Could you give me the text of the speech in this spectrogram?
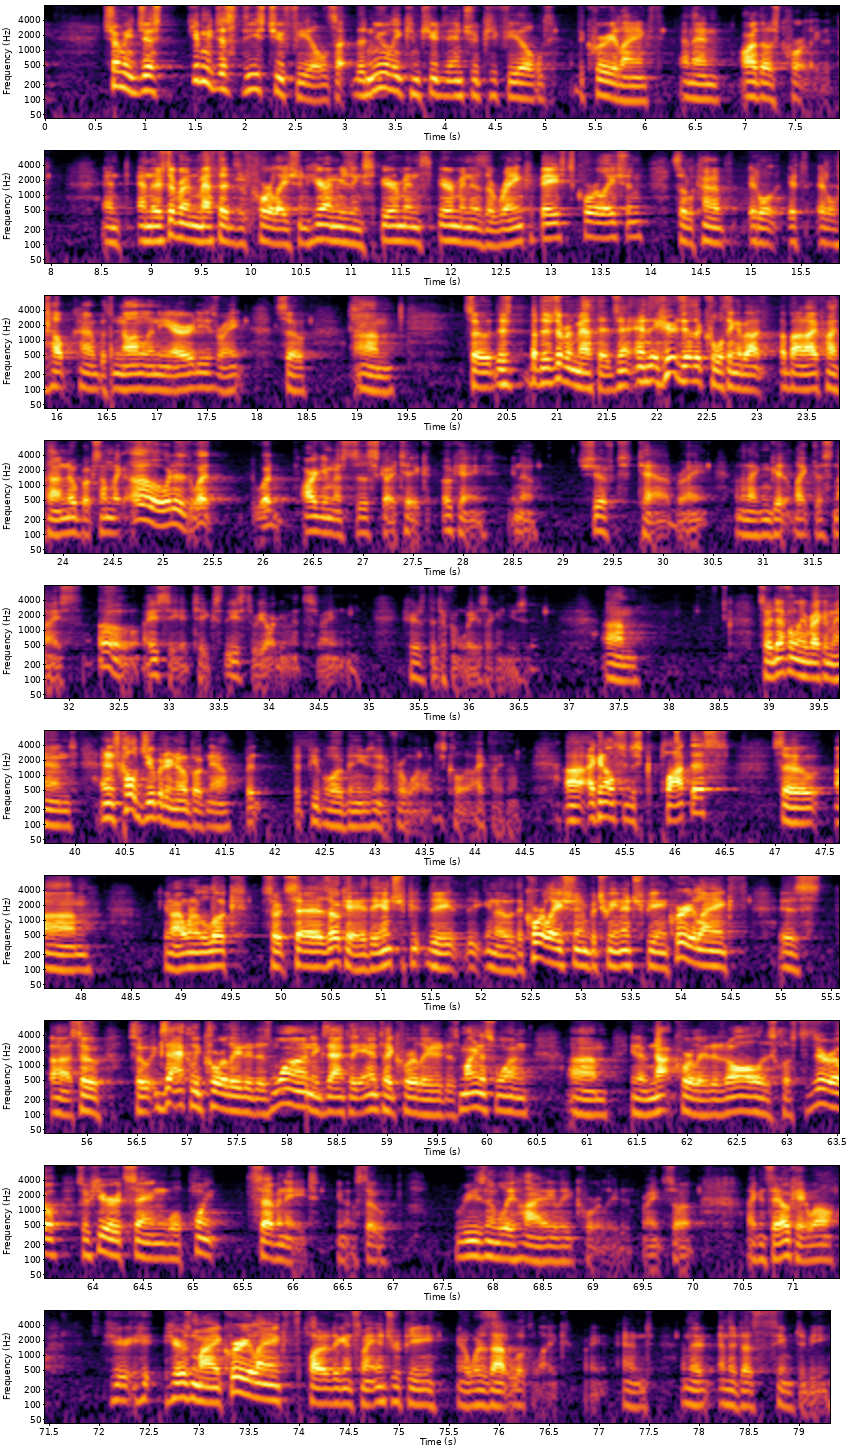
show me just, give me just these two fields, uh, the newly computed entropy field, the query length, and then are those correlated? And, and there's different methods of correlation. Here I'm using Spearman. Spearman is a rank-based correlation, so it'll kind of it'll it, it'll help kind of with nonlinearities, right? So, um, so there's but there's different methods. And, and, here's the other cool thing about about IPython notebooks. I'm like, oh, what is what what arguments does this guy take? Okay, you know, Shift Tab, right? And then I can get like this nice. Oh, I see. It takes these three arguments, right? And here's the different ways I can use it. Um, so I definitely recommend, and it's called Jupyter Notebook now, but, but people have been using it for a while. Just call it IPython. Uh, I can also just plot this. So, um, you know, I want to look, so it says, okay, the entropy, the, the, you know, the correlation between entropy and query length is, uh, so, so exactly correlated is one, exactly anti-correlated is minus one, um, you know, not correlated at all is close to zero. So here it's saying, well, 0.78, you know, so reasonably highly correlated, right? So I can say, okay, well, here, here's my query length plotted against my entropy. You know, what does that look like, right? And and there and there does seem to be,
